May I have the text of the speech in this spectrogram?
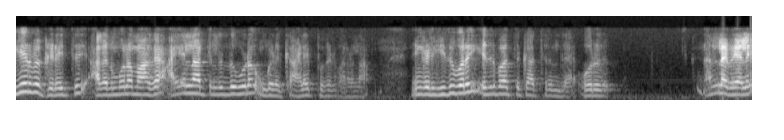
உயர்வு கிடைத்து அதன் மூலமாக அயல்நாட்டிலிருந்து கூட உங்களுக்கு அழைப்புகள் வரலாம். நீங்கள் இதுவரை எதிர்பார்த்து காத்திருந்த ஒரு நல்ல வேலை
